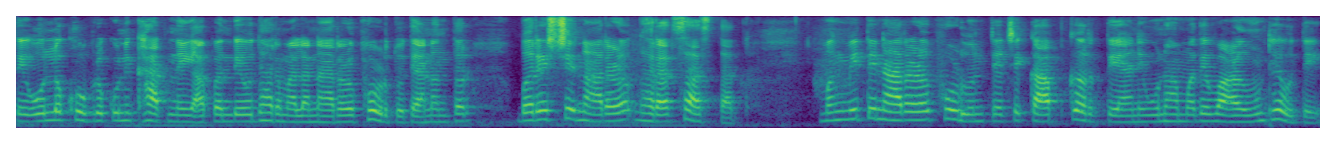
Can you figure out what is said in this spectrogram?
ते ओलं खोबरं कुणी खात नाही. आपण देवधर्माला नारळ फोडतो. त्यानंतर बरेचसे नारळ घरात साचतात. मग मी ते नारळ फोडून त्याचे काप करते आणि उन्हामध्ये वाळवून ठेवते.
